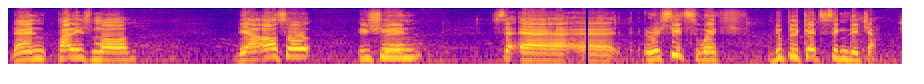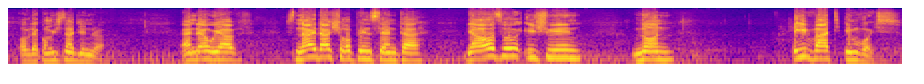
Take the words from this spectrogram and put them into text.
Then Palace Mall, they are also issuing uh, uh, receipts with duplicate signature of the Commissioner General. And then we have Snyder Shopping Center. They are also issuing non-EVAT invoice.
